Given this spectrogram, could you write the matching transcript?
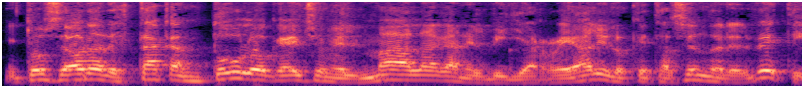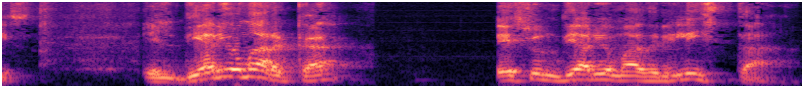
Entonces ahora destacan todo lo que ha hecho en el Málaga, en el Villarreal y lo que está haciendo en el Betis. El diario Marca es un diario madrilista.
